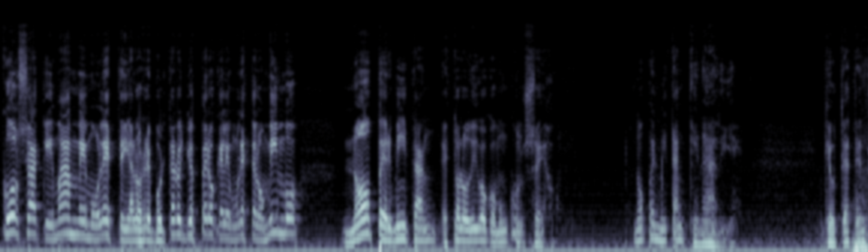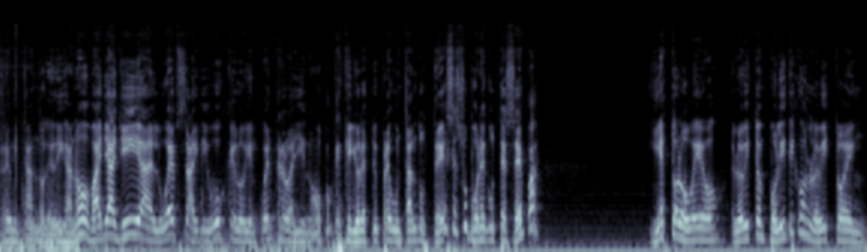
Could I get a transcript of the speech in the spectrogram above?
cosa que más me moleste y a los reporteros yo espero que le moleste lo mismo. No permitan, esto lo digo como un consejo, no permitan que nadie que usted esté entrevistando le diga, no, vaya allí al website y búsquelo y encuéntrelo allí. No, porque es que yo le estoy preguntando a usted, se supone que usted sepa. Y esto lo veo, lo he visto en políticos, lo he visto en,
